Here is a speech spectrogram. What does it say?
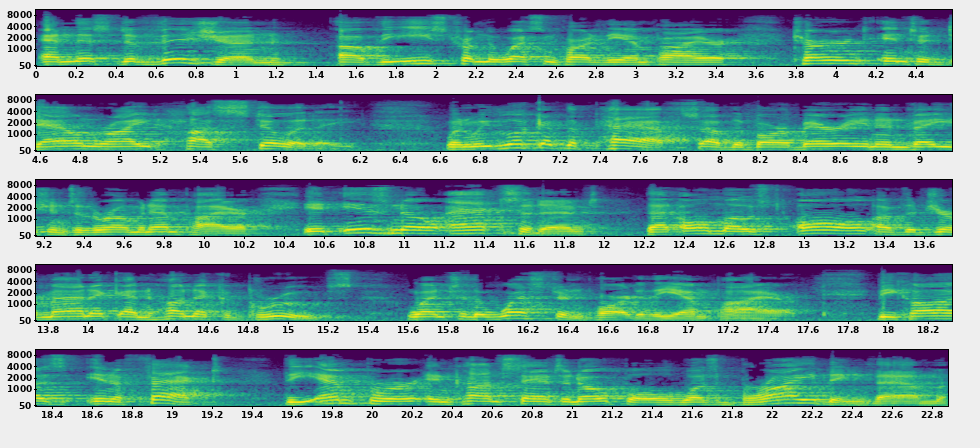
And this division of the east from the western part of the empire turned into downright hostility. When we look at the paths of the barbarian invasions of the Roman Empire, it is no accident that almost all of the Germanic and Hunnic groups went to the western part of the empire, because in effect, the emperor in Constantinople was bribing them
